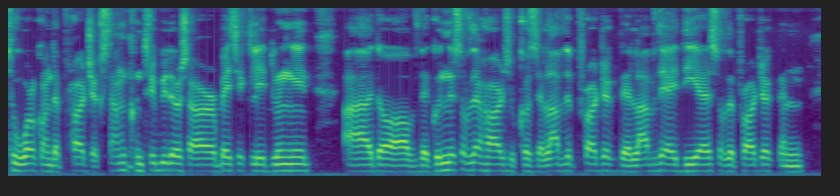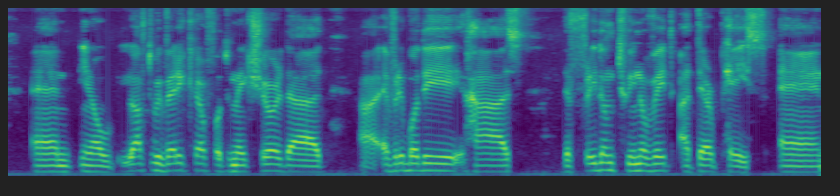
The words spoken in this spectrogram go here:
to work on the project. Some contributors are basically doing it out of the goodness of their hearts because they love the project, they love the ideas of the project, and and you know you have to be very careful to make sure that uh, everybody has the freedom to innovate at their pace and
